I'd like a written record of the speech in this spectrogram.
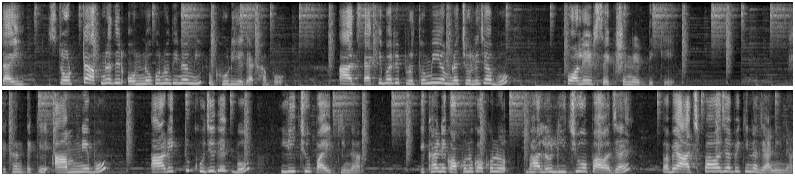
তাই স্টোরটা আপনাদের অন্য কোনো দিন আমি ঘুরিয়ে দেখাবো। আজ একেবারে প্রথমেই আমরা চলে যাব ফলের সেকশনের দিকে। সেখান থেকে আম নেব, আর একটু খুঁজে দেখব লিচু পাই কি না এখানে কখনো কখনো ভালো লিচুও পাওয়া যায়, তবে আজ পাওয়া যাবে কিনা জানি না।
